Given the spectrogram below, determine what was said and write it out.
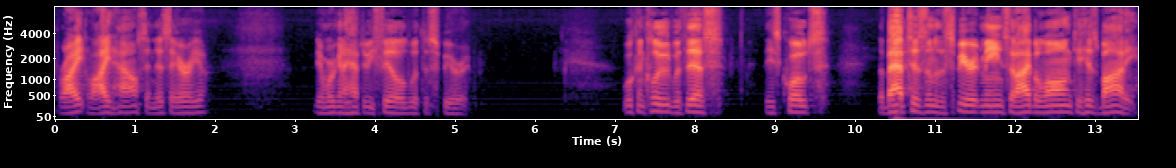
bright lighthouse in this area, then we're going to have to be filled with the Spirit. We'll conclude with this these quotes. The baptism of the Spirit means that I belong to His body,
